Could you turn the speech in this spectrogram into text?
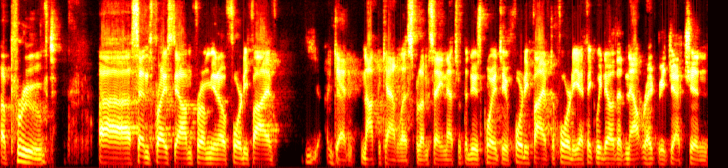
approved uh, sends price down from you know 45 again not the catalyst but i'm saying that's what the news pointed to 45 to 40 i think we know that an outright rejection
